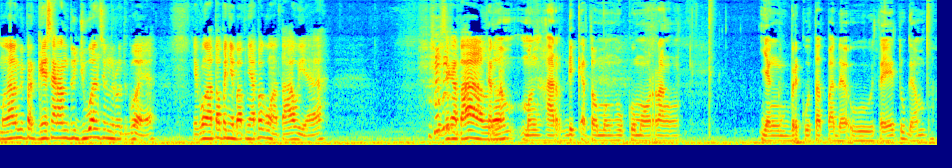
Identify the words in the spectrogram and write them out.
mengalami pergeseran tujuan sih menurut gua ya ya gua nggak tahu penyebabnya apa gua nggak tahu ya saya nggak tahu Karena dong. menghardik atau menghukum orang yang berkutat pada UUT itu gampang.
